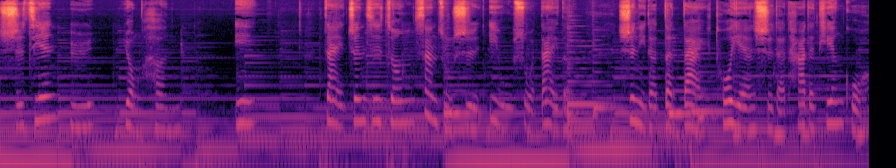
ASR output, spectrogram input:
时间与永恒。一。在真知中，上主是一无所待的，是你的等待拖延，使得他的天国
